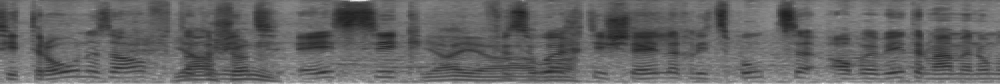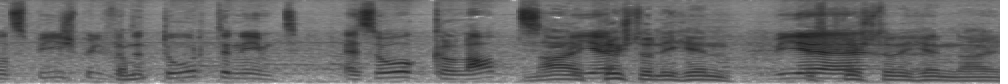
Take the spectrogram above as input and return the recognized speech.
Zitronensaft Ja, oder schon. mit Essig Ja, ja, versucht, die Stelle ein bisschen zu putzen. Aber wieder, wenn man nochmal das Beispiel von der Torte nimmt, äh, so glatt Nein, wie, kriegst du nicht hin. wie, das kriegst du nicht hin, nein.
